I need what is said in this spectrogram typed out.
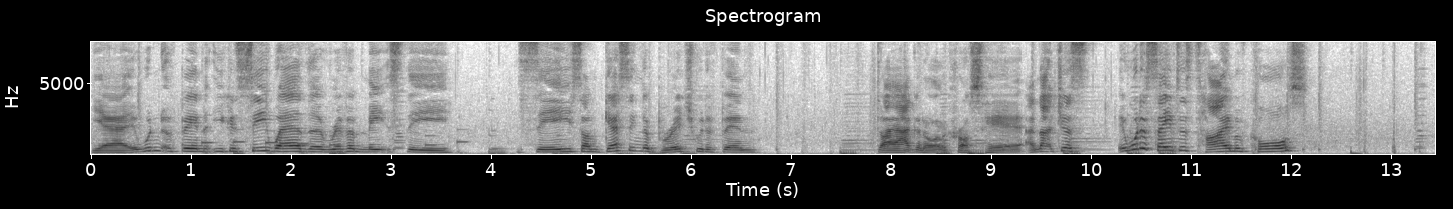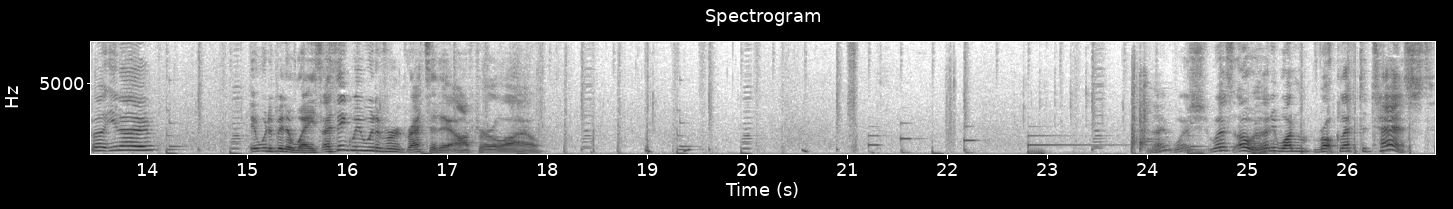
Yeah, it wouldn't have been... You can see where the river meets the sea. So I'm guessing the bridge would have been diagonal across here. And that just... It would have saved us time, of course. But, you know... It would have been a waste. I think we would have regretted it after a while. No, where's, where's... Oh, there's only one rock left to test.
